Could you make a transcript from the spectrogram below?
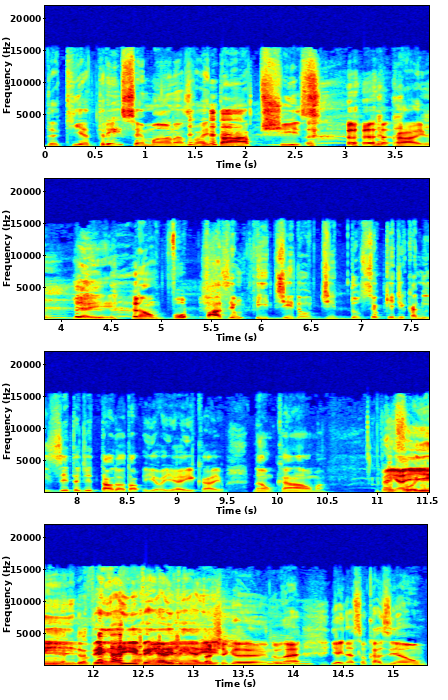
daqui a três semanas vai estar X. E eu, Caio, e aí? Não, vou fazer um pedido de não sei o que, de camiseta de tal, tal, tal. E eu, e aí, Caio? Não, calma. Vem Aí aí. indo, vem aí, vem aí, vem Tá aí. chegando, né? E aí, nessa ocasião,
